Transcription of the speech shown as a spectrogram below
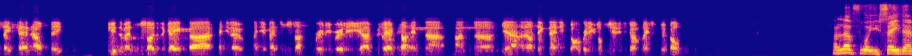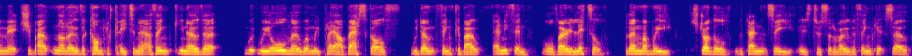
stay fit and healthy. Keep the mental side of the game uh, and you know and your mental stuff really, really uh, clear cut in. Uh, and uh, yeah, and I think then you've got a really good opportunity to go and play some good golf. I love what you say there, Mitch, about not overcomplicating it. I think you know that we all know when we play our best golf, we don't think about anything or very little. But then when we struggle, the tendency is to sort of overthink it. So,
